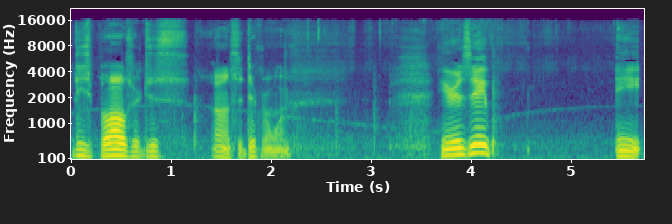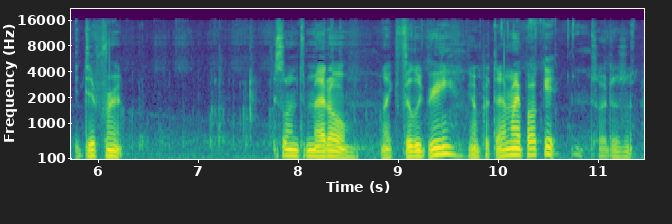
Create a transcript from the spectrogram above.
These balls are just... Oh, it's a different one. Here's a a different this one's metal, like filigree. I'm gonna put that in my pocket so it doesn't.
